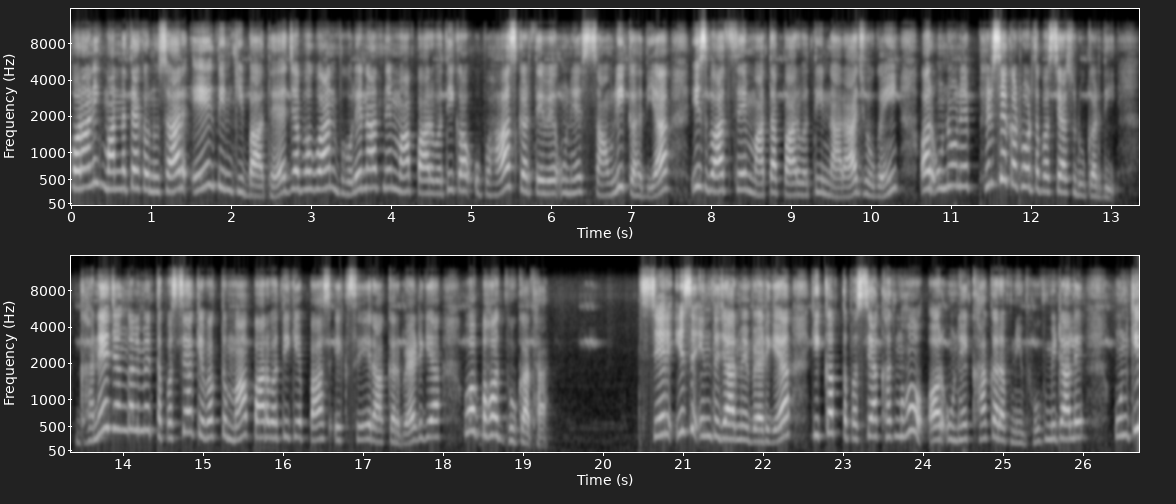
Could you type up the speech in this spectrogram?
पौराणिक मान्यता के अनुसार एक दिन की बात है, जब भगवान भोलेनाथ ने माँ पार्वती का उपहास करते हुए उन्हें सांवली कह दिया। इस बात से माता पार्वती नाराज़ हो गईं और उन्होंने फिर से कठोर तपस्या शुरू कर दी। घने जंगल में तपस्या के वक्त माँ पार्वती के पास एक शेर आकर बैठ गया। वह बहुत भूखा था। शेर इस इंतज़ार में बैठ गया कि कब तपस्या खत्म हो और उन्हें खाकर अपनी भूख मिटा ले। उनकी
